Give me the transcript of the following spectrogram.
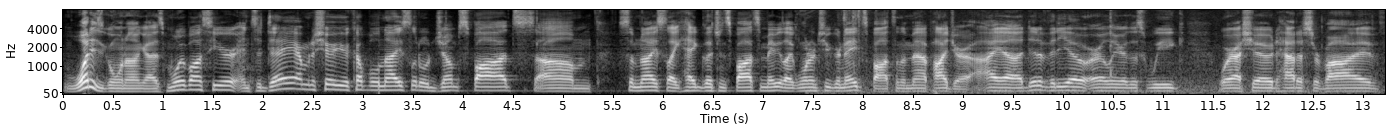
What is going on guys, Moyboss here, and today I'm going to show you a couple nice little jump spots, um, some nice like head glitching spots, and maybe like one or two grenade spots on the map Hydro. I uh, did a video earlier this week where I showed how to survive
